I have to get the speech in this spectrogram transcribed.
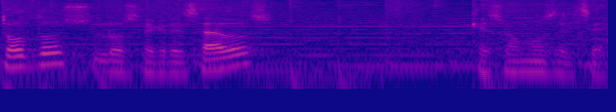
todos los egresados que somos del CEA.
